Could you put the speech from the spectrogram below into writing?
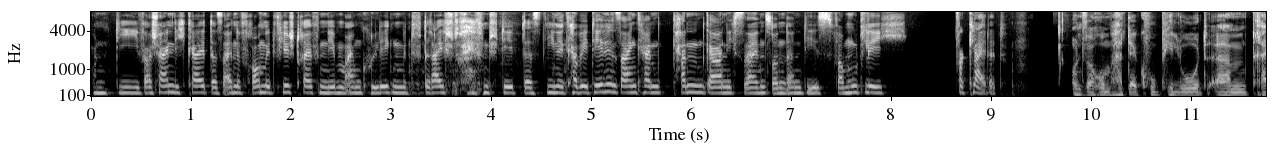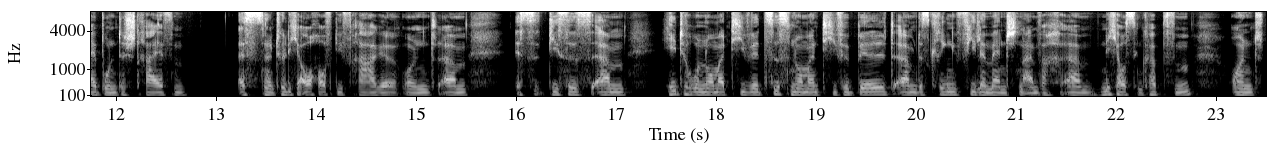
Und die Wahrscheinlichkeit, dass eine Frau mit vier Streifen neben einem Kollegen mit drei Streifen steht, dass die eine Kapitänin sein kann, kann gar nicht sein, sondern die ist vermutlich verkleidet. Und warum hat der Co-Pilot ähm, drei bunte Streifen? Es ist natürlich auch auf die Frage. Und ähm, ist dieses ähm, heteronormative, cisnormative Bild, ähm, das kriegen viele Menschen einfach ähm, nicht aus den Köpfen. Und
